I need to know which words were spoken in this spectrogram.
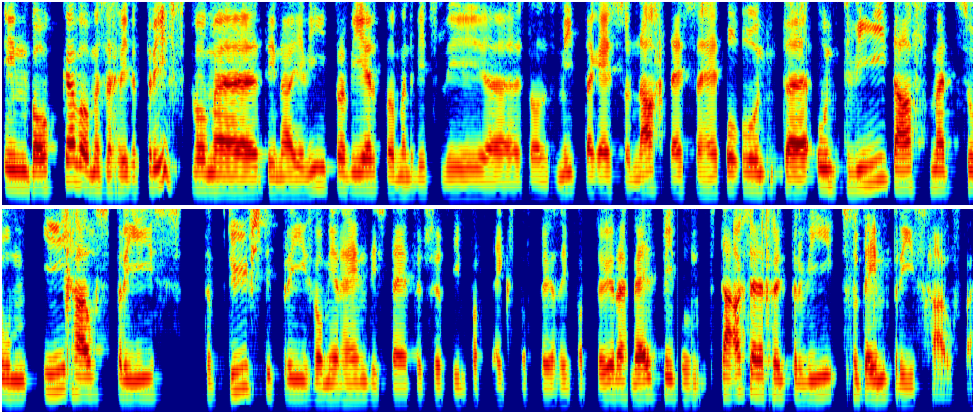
in Bocken, wo man sich wieder trifft, wo man die neue Wein probiert, wo man ein bisschen äh, so Mittagessen und Nachtessen hat. Und, äh, und Wein darf man zum Einkaufspreis der tiefste Preis, den wir haben, ist der für, für die Import Exporteure, Importeure weltweit. Und da könnt ihr Wein zu dem Preis kaufen.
